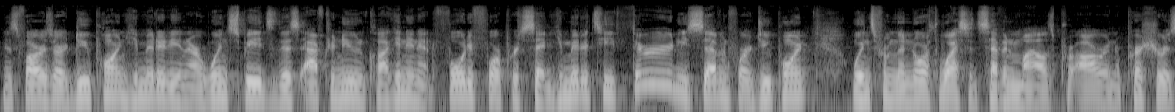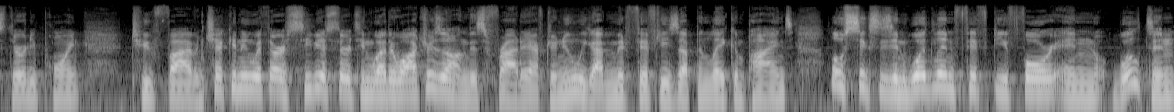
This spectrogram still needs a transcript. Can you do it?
And as far as our dew point, humidity and our wind speeds this afternoon clocking in at 44% humidity, 37 for our dew point. Winds from the northwest at 7 miles per hour and the pressure is 30.25. And checking in with our CBS 13 weather watchers on this Friday afternoon, we got mid 50s up in Lake and Pines, low 60s in Woodland, 54 in Wilton,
